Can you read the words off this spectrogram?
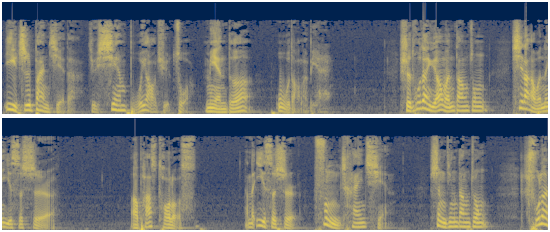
一知半解的，就先不要去做，免得误导了别人。使徒在原文当中，希腊文的意思是 “apostolos”，他的意思是奉差遣。圣经当中，除了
